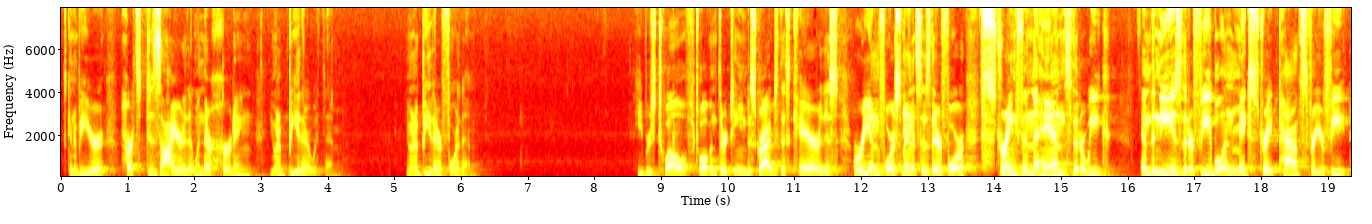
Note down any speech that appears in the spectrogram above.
it's going to be your heart's desire that when they're hurting, you want to be there with them. You want to be there for them. Hebrews 12, 12 and 13 describes this care, this reinforcement. It says, Therefore, strengthen the hands that are weak and the knees that are feeble, and make straight paths for your feet,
